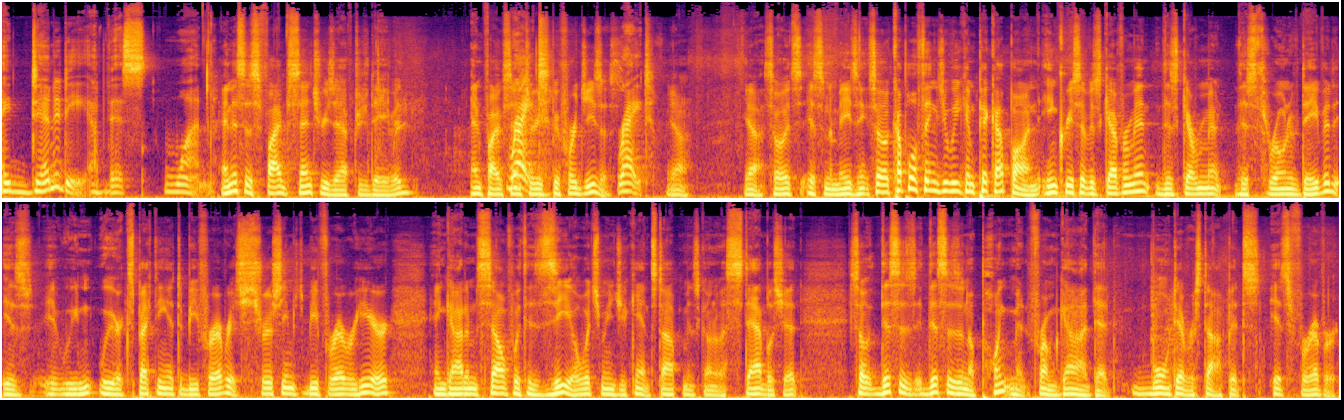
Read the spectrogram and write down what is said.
identity of this one. And this is five centuries after David and five Right. centuries before Jesus. Right. Yeah. Yeah. So it's it's an amazing. So a couple of things we can pick up on: increase of his government. This government, this throne of David, is it, we we are expecting it to be forever. It sure seems to be forever here. And God Himself, with His zeal, which means you can't stop Him, is going to establish it. So this is this is an appointment from God that won't ever stop. It's it's forever.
